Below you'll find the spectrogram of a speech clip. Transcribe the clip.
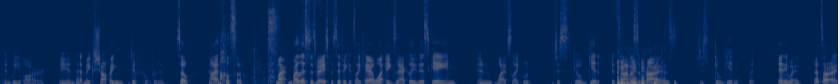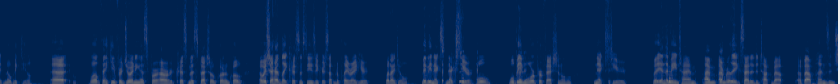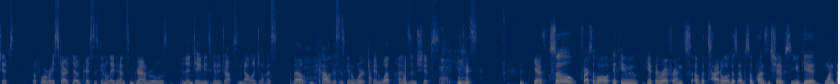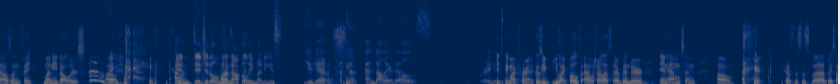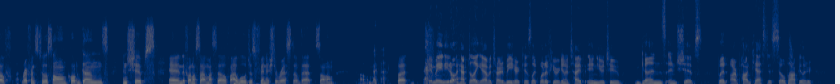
and we are, and that makes shopping difficult for them. So I also my my list is very specific. It's like, hey, I want exactly this game, and wife's like, well, just go get. It's not a surprise. just go get it. But anyway, that's all right. No big deal. Uh, well, thank you for joining us for our Christmas special, quote unquote. I wish I had like Christmas music or something to play right here, but I don't. Maybe next next year we'll we'll be more professional next year. But in the meantime, I'm I'm really excited to talk about about puns and ships. Before we start, though, Chris is going to lay down some ground rules, and then Jamie's going to drop some knowledge on us about how this is going to work and what puns and ships is. Yes. So, first of all, if you get the reference of the title of this episode, Puns and Ships, you get 1,000 fake money dollars. Um, in digital Puns- monopoly monies. you get yes. a bunch of ten dollar bills. Right? you get to be my friend because you, you like both Avatar Last Airbender and Hamilton. Um, because this is uh, based off reference to a song called Guns and Ships. And if I don't stop myself, I will just finish the rest of that song. Um, but I mean, you don't have to like Avatar to be here because, like, what if you were going to type in YouTube guns and ships? But our podcast is so popular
